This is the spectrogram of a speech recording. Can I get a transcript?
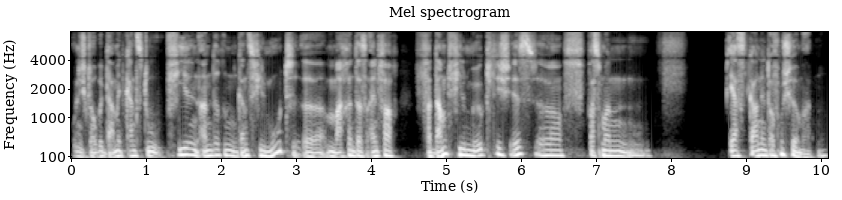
Und ich glaube, damit kannst du vielen anderen ganz viel Mut äh, machen, dass einfach verdammt viel möglich ist, äh, was man erst gar nicht auf dem Schirm hat. Ne?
